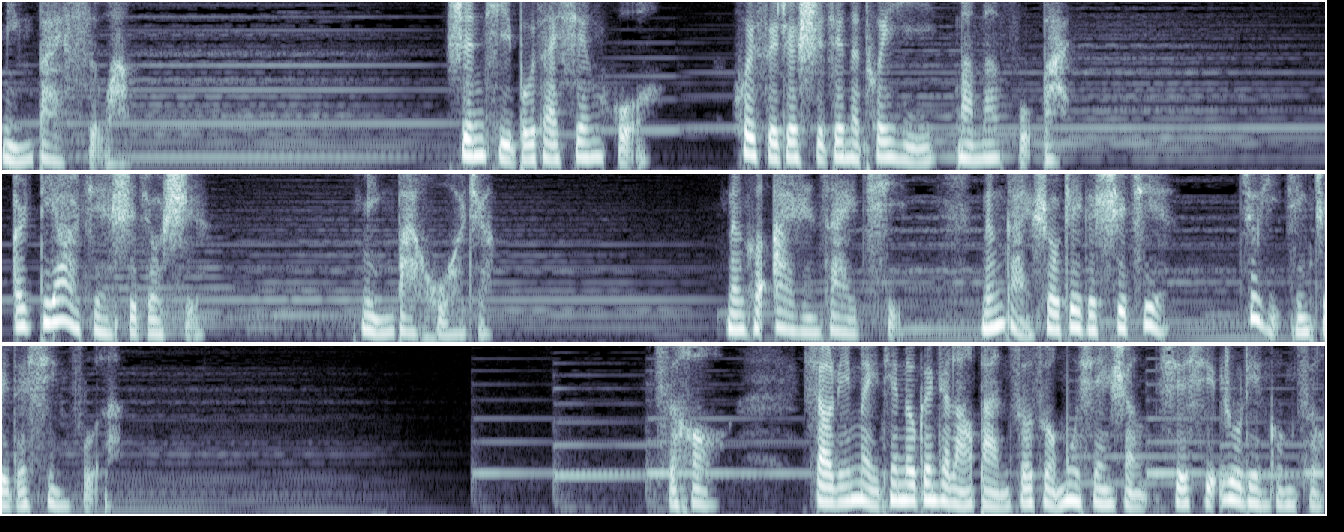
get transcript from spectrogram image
明白死亡。身体不再鲜活，会随着时间的推移慢慢腐败。而第二件事就是明白活着，能和爱人在一起，能感受这个世界，就已经值得幸福了。此后，小林每天都跟着老板佐佐木先生学习入殓工作。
